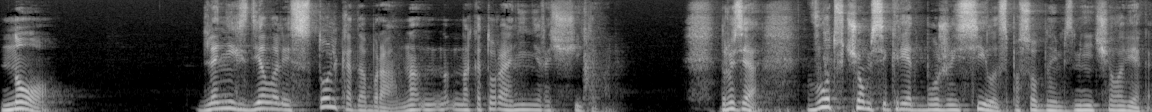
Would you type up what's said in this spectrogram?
Но для них сделали столько добра, на, на, на которое они не рассчитывали. Друзья, вот в чем секрет Божьей силы, способной изменить человека.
